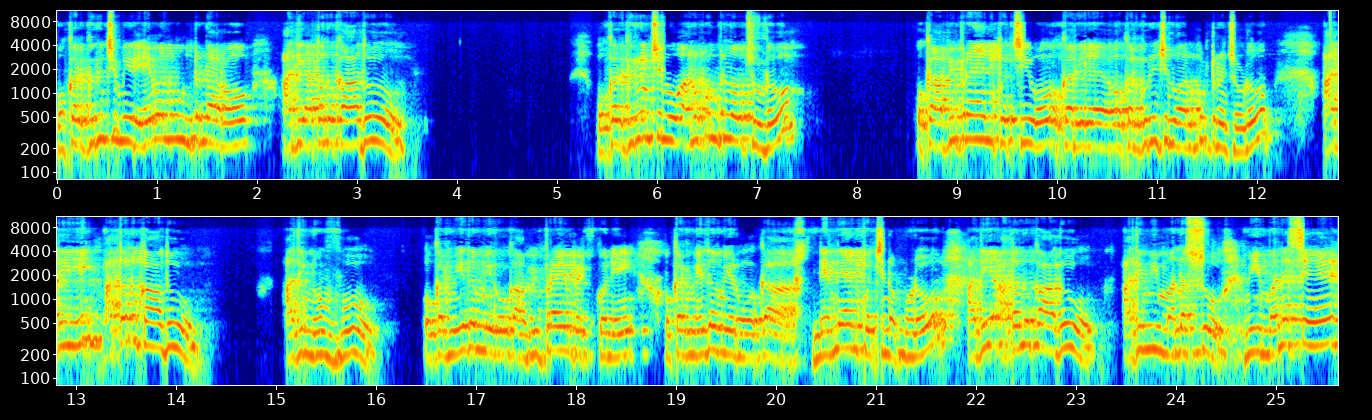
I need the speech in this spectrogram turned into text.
ఒకరి గురించి మీరు ఏమనుకుంటున్నారో అది అతను కాదు. ఒకరి గురించి నువ్వు అనుకుంటున్నావు చూడు ఒక అభిప్రాయానికి వచ్చి ఒకరి ఒకరి గురించి నువ్వు అనుకుంటున్నావు చూడు అది అతను కాదు అది నువ్వు. ఒకరి మీద మీరు ఒక అభిప్రాయం పెట్టుకొని ఒకరి మీద మీరు ఒక నిర్ణయానికి వచ్చినప్పుడు అది అతను కాదు అది మీ మనస్సు. మీ మనస్సే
